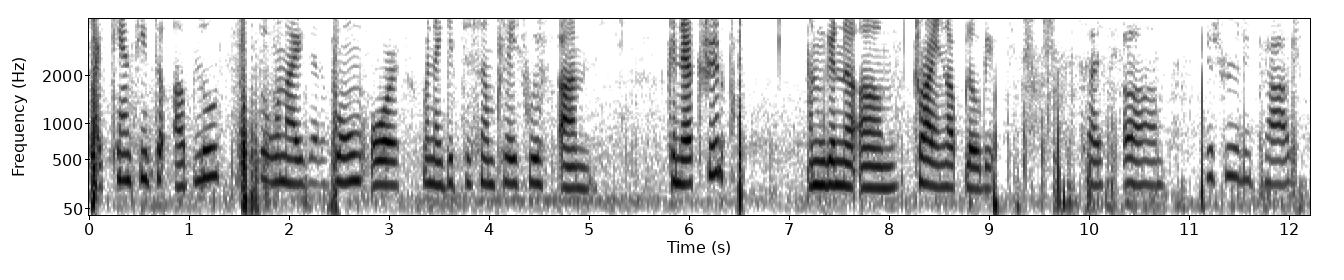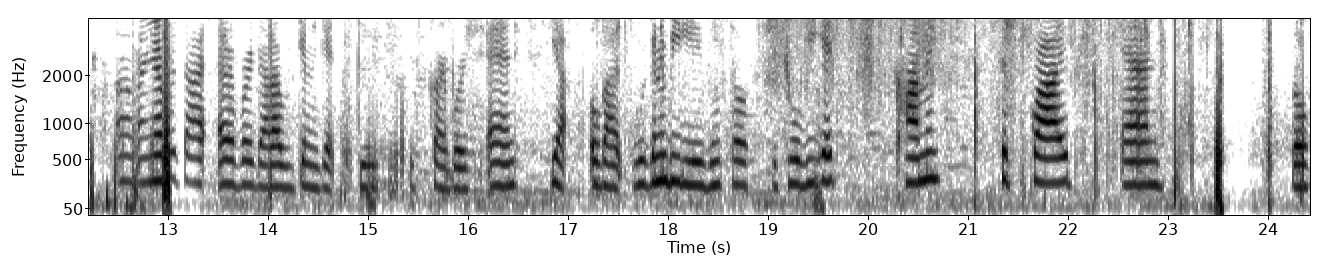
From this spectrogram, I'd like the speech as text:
I can't seem to upload. So when I get home or when I get to some place with um connection, I'm gonna um try and upload it because um just really proud. Um, I never thought ever that I was gonna get good subscribers, and yeah. Oh God, we're gonna be leaving, so this will be it. Comment, subscribe, and so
